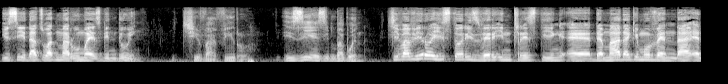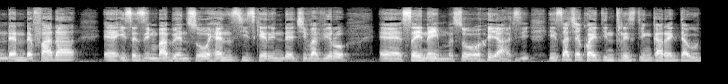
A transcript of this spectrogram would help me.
you see that's what Marumo has been doing. Chivaviro, is he a Zimbabwean? Chivaviro, his story is very interesting. Uh, the mother Kimovenda, and then the father uh, is a Zimbabwean, so hence he's carrying the Chivaviro uh, say name. So yeah, he, he's such a quite interesting character who,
